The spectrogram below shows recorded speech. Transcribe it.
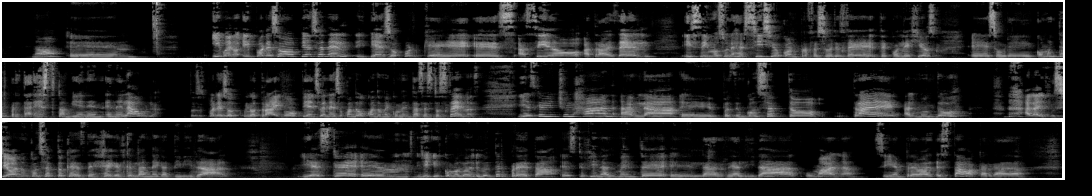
¿no? Y bueno, y por eso pienso en él y pienso porque es, ha sido a través de él, hicimos un ejercicio con profesores de, de colegios sobre cómo interpretar esto también en, en el aula. Entonces, por eso lo traigo, pienso en eso cuando, cuando me comentas estos temas. Y es que Byung-Chul Han habla eh, pues de un concepto, trae al mundo, a la difusión, un concepto que es de Hegel, que es la negatividad. Y es que, em, y, como lo, lo, interpreta, es que finalmente eh, la realidad humana siempre estaba cargada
